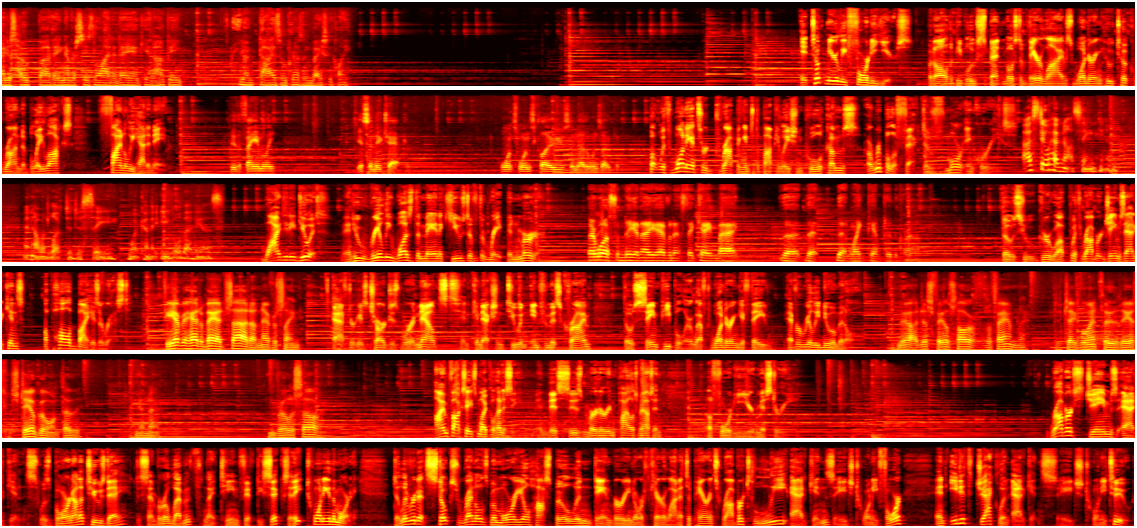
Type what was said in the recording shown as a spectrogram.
I just hope uh, they never sees the light of day again. I hope he, you know, dies in prison, basically. It took nearly 40 years, but all the people who spent most of their lives wondering who took Ronda Blaylocks finally had a name. To the family, it's a new chapter. Once one's closed, another one's open. But with one answer dropping into the population pool comes a ripple effect of more inquiries. I still have not seen him, and I would love to just see what kind of evil that is. Why did he do it? and who really was the man accused of the rape and murder. There was some DNA evidence that came back that, that, that linked him to the crime. Those who grew up with Robert James Adkins appalled by his arrest. If he ever had a bad side, I've never seen it. After his charges were announced in connection to an infamous crime, those same people are left wondering if they ever really knew him at all. Yeah, I just feel sorry for the family that they went through this and still going through it. You know, I'm really sorry. I'm Fox 8's Michael Hennessy, and this is Murder in Pilot Mountain, a 40 year mystery. Robert James Adkins was born on a Tuesday, December 11th, 1956 at 8:20 in the morning delivered at Stokes Reynolds Memorial Hospital in Danbury, North Carolina, to parents Robert Lee Adkins, age 24, and Edith Jacqueline Adkins, age 22.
